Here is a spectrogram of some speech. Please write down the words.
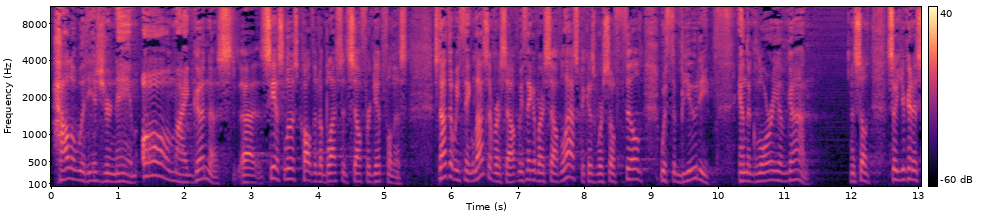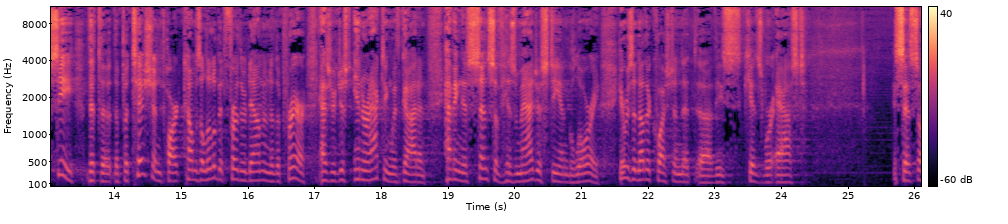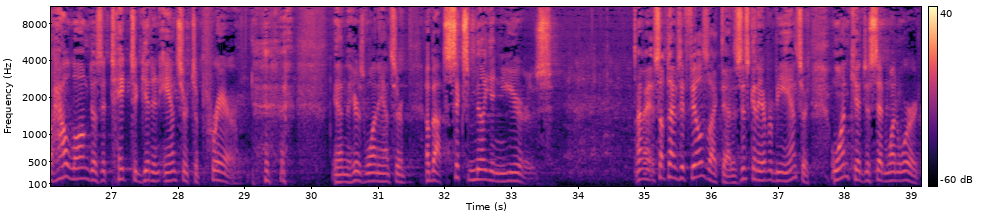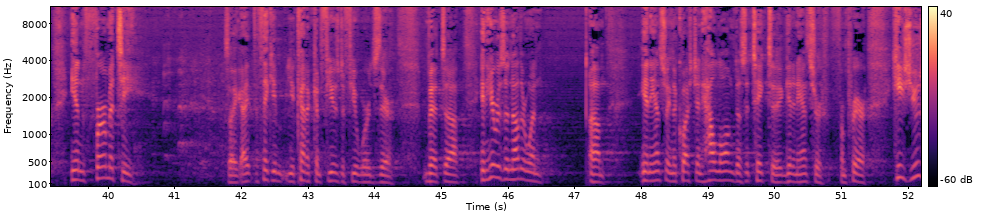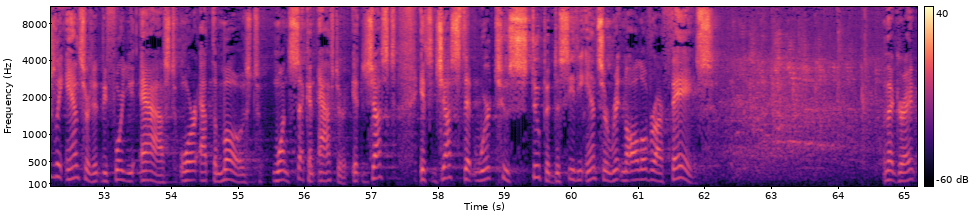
Hallowed is your name. Oh my goodness. Uh, C.S. Lewis called it a blessed self forgetfulness. It's not that we think less of ourselves, we think of ourselves less because we're so filled with the beauty and the glory of God. And so, so you're going to see that the, the petition part comes a little bit further down into the prayer as you're just interacting with God and having this sense of His majesty and glory. Here was another question that uh, these kids were asked. It says, So, how long does it take to get an answer to prayer? and here's one answer about six million years. I mean, sometimes it feels like that. Is this going to ever be answered? One kid just said one word infirmity. It's like, I think you, you kind of confused a few words there. But, uh, and here is another one. Um, in answering the question, how long does it take to get an answer from prayer? He's usually answered it before you asked, or at the most, one second after. It's just, it's just that we're too stupid to see the answer written all over our face. Isn't that great?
